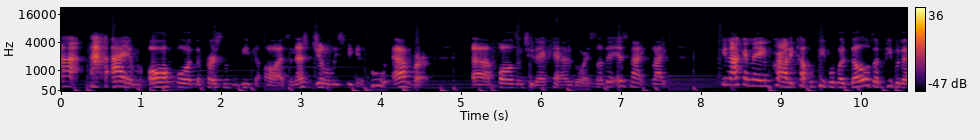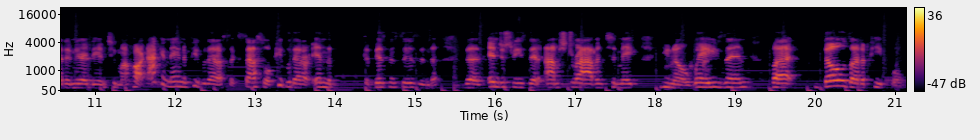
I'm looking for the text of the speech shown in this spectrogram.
I am all for the person who beat the odds, and that's generally speaking, whoever uh, falls into that category. So there, it's not like you know, I can name probably a couple people, but those are the people that are near and dear to my heart. I can name the people that are successful, people that are in the, the businesses and the, the industries that I'm striving to make, you know, waves in. But those are the people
